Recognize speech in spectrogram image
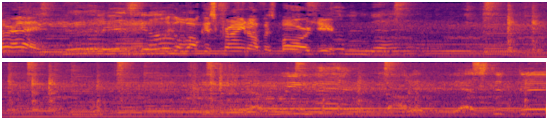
All right. We're going to walk this crane off his bars here. yesterday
